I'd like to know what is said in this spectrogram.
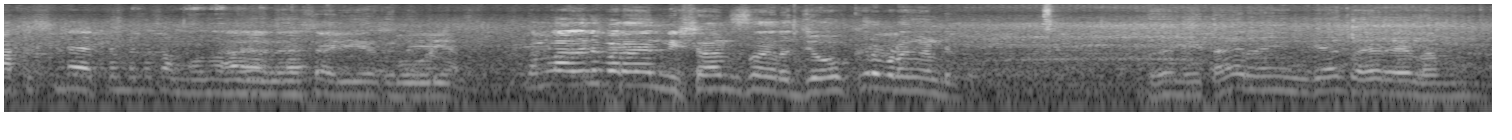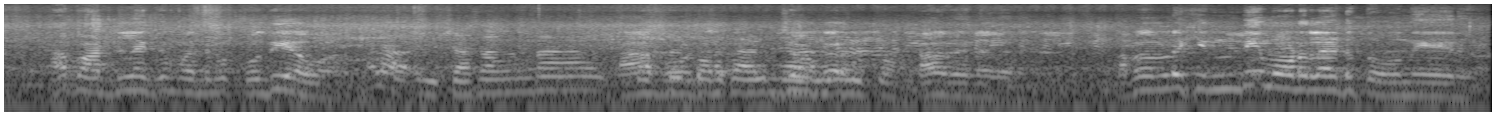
ആർട്ടിസ്റ്റിന്റെ ഏറ്റവും വലിയ സംഭവം ബോഡിയാണ്. നമ്മൾ അതിന് പറയാൻ നിഷാന്ത് സാർ ജോക്കർ പടം കണ്ടില്ലേ? ആ പാട്ടിലേക്ക് വരുമ്പോൾ കൊതിയാവുക. അപ്പൊ നമ്മുടെ ഹിന്ദി മോഡലായിട്ട് തോന്നിയായിരുന്നു.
